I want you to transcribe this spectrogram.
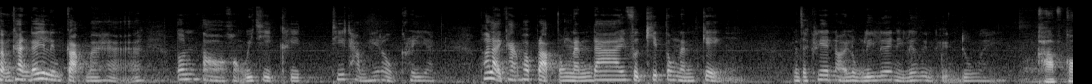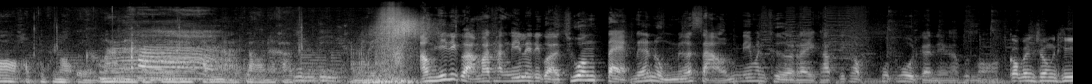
สำคัญก็อย่าลืมกลับมาหาต้นต่อของวิธีคิดที่ทำให้เราเครียด เพราะหลายครั้งพอปรับตรงนั้นได้ ฝึกคิดตรงนั้นเก่ง มันจะเครียดน้อยลงเรื่อยๆ ในเรื่องอื่น ๆด้วย ครับ ก็ขอบคุณคุณหมอโอ๋มากนะครับที่ให้คำแนะนำพวกเรานะครับ ยินดีค่ะ เอางี้ดีกว่ามาทางนี้เลยดีกว่าช่วงแตกเนื้อหนุ่มเนื้อสาวนี่มันคืออะไรครับ ที่เขาพูดพูดกันเนี่ยครับคุณหมอ ก็เป็นช่วงที่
